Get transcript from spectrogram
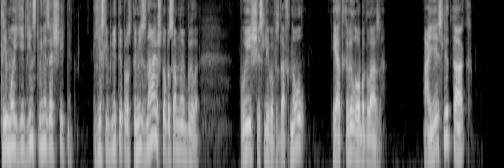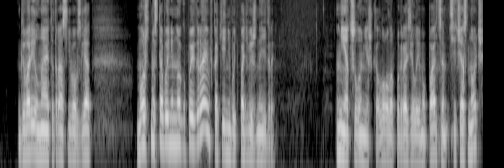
«Ты мой единственный защитник. Если б не ты, просто не знаю, что бы со мной было». Пуи счастливо вздохнул и открыл оба глаза. «А если так?» — говорил на этот раз его взгляд. «Может, мы с тобой немного поиграем в какие-нибудь подвижные игры?» «Нет, шалунишка», — Лола погрозила ему пальцем. «Сейчас ночь.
